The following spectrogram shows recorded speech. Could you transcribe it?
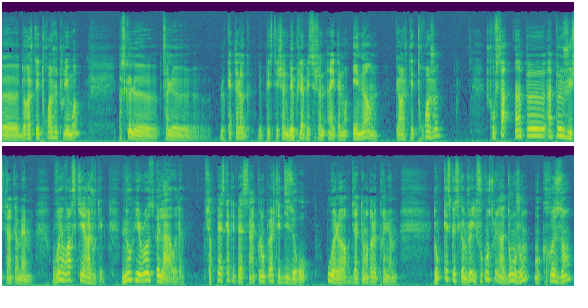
euh, de rajouter 3 jeux tous les mois. Parce que le, enfin le, le, catalogue de PlayStation depuis la PlayStation 1 est tellement énorme que rajouter 3 jeux, je trouve ça un peu, un peu juste hein, quand même. Voyons voir ce qui est rajouté. No Heroes Allowed sur PS4 et PS5 que l'on peut acheter 10 euros ou alors directement dans le premium. Donc qu'est-ce que c'est comme jeu? Il faut construire un donjon en creusant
